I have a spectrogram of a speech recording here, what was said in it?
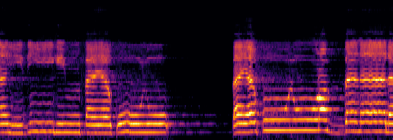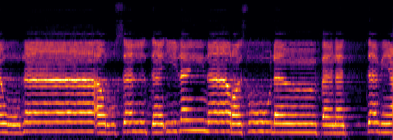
أيديهم فيقولوا فيقولوا ربنا لولا أرسلت إلينا رسولا فنتبع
